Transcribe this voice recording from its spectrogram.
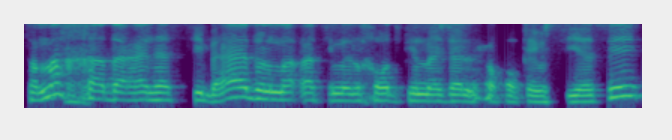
تمخض عنها استبعاد المرأة من الخوض في المجال الحقوقي والسياسي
